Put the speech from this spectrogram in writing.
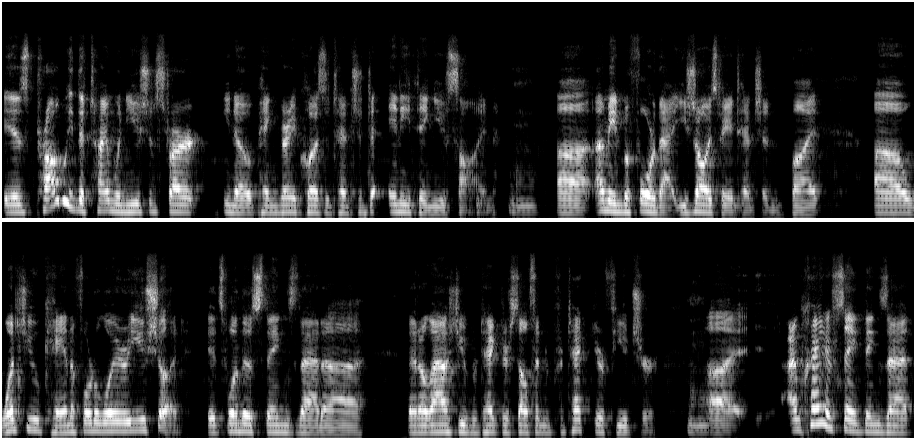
is probably the time when you should start, you know, paying very close attention to anything you sign. Mm. Uh, I mean, before that, you should always pay attention, but uh, once you can afford a lawyer, you should. It's one of those things that uh, that allows you to protect yourself and to protect your future. Mm-hmm. Uh, I'm kind of saying things that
